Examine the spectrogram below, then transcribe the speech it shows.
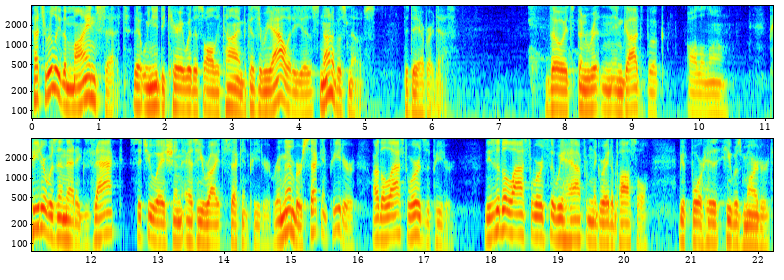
That's really the mindset that we need to carry with us all the time because the reality is none of us knows the day of our death, though it's been written in God's book all along. Peter was in that exact situation as he writes 2 Peter. Remember, 2 Peter are the last words of Peter. These are the last words that we have from the great apostle before he, was martyred.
